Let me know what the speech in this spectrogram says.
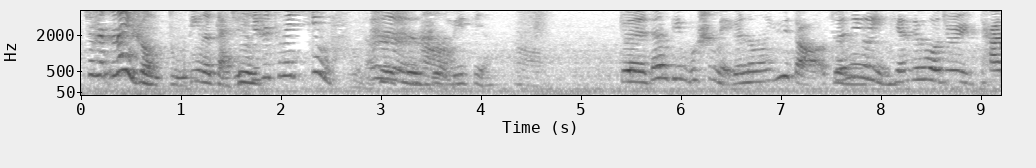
就是那种笃定的感觉，其实特别幸福的。是是是理解。对，但是并不是每个人都能遇到，所以那个影片最后就是他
